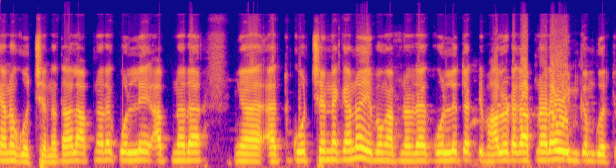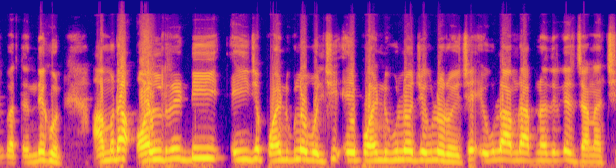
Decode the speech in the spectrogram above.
কেন করছেন না? তাহলে আপনারা করলে, আপনারা করছেন না কেন? এবং আপনারা করলে তো একটি ভালো টাকা আপনারাও ইনকাম করতে পারতেন। দেখুন, আমরা অলরেডি এই যে পয়েন্টগুলো বলছি, এই পয়েন্টগুলো যেগুলো রয়েছে, এগুলো আমরা আপনাদেরকে জানাচ্ছি।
